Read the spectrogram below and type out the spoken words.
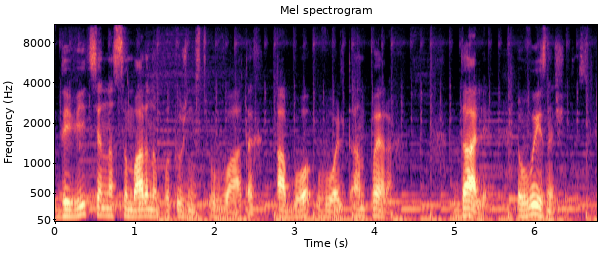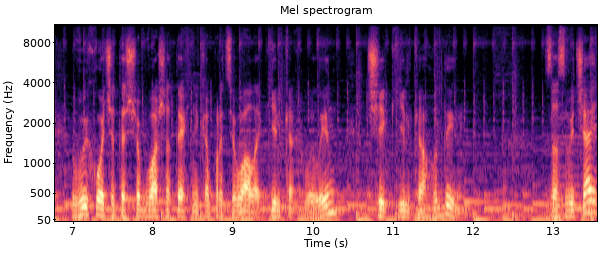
Дивіться на сумарну потужність у ватах або вольт-амперах. Далі визначитесь, ви хочете, щоб ваша техніка працювала кілька хвилин чи кілька годин. Зазвичай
